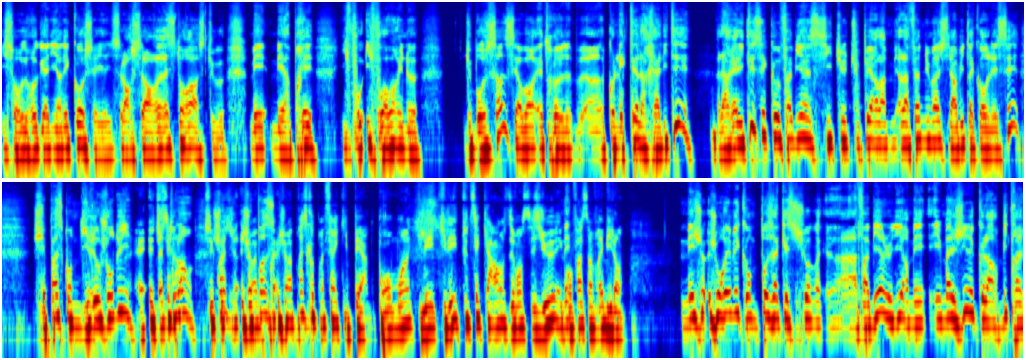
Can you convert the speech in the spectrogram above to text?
Ils sont heureux de gagner en Écosse. Et ça leur, ça leur restera, si tu veux. Mais, mais après, il faut, il faut avoir une, du bon sens, c'est avoir être euh, connecté à la réalité. La réalité, c'est que Fabien, si tu, tu perds à la, fin du match, si l'arbitre a coordonné l'essai, je sais pas ce qu'on te dirait aujourd'hui. Maintenant, j'aurais presque préféré qu'il perde, pour au moins qu'il ait, qu'il ait toutes ses carences devant ses yeux et qu'on fasse un vrai bilan. Mais j'aurais aimé qu'on me pose la question à Fabien, lui dire, mais imagine que l'arbitre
